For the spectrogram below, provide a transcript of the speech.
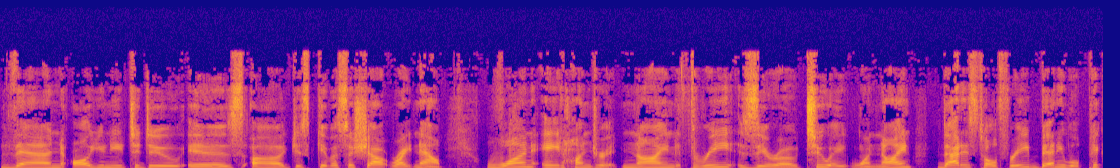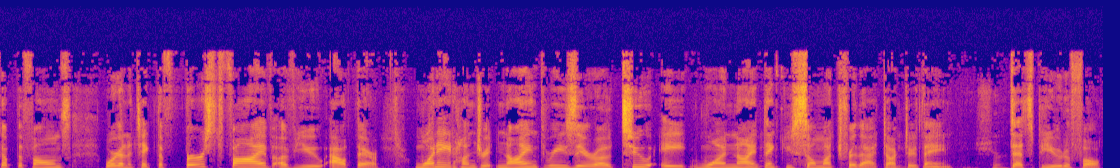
then all you need to do is uh, just give us a shout right now. 1 800 930 2819. That is toll free. Benny will pick up the phones. We're going to take the first five of you out there. 1 800 930 2819. Thank you so much for that, Dr. Thain. Sure. That's beautiful.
